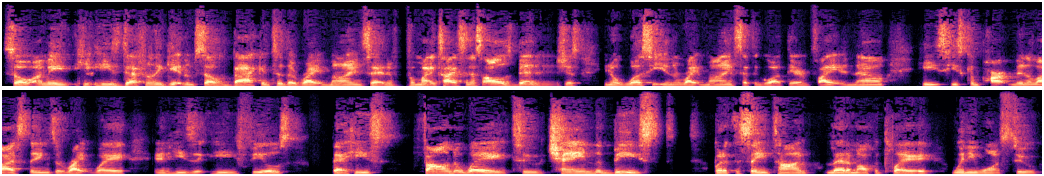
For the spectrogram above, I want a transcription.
So, I mean, he, he's definitely getting himself back into the right mindset. And for Mike Tyson, that's all it's been. It's just, you know, was he in the right mindset to go out there and fight? And now he's he's compartmentalized things the right way, and he's he feels that he's found a way to chain the beast, but at the same time let him out to play when he wants to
